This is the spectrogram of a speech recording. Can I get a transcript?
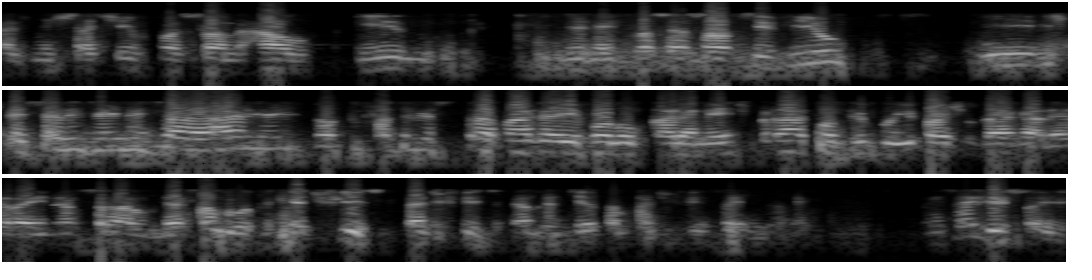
Administrativo constitucional e direito processual civil, e me especializei nessa área e estou fazendo esse trabalho aí voluntariamente para contribuir, para ajudar a galera aí nessa, nessa luta, que é difícil, está difícil, cada dia está mais difícil ainda. Né? Mas é isso aí.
